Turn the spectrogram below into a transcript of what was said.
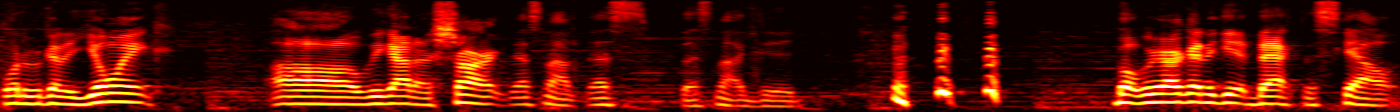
What are we gonna yoink? Uh, we got a shark. That's not that's that's not good. but we are gonna get back to scout.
